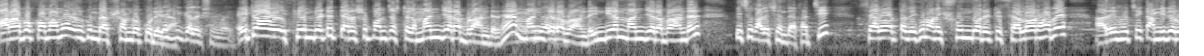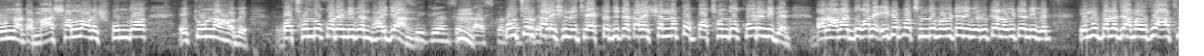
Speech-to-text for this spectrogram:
বাড়াবো কমাবো ওইরকম ব্যবসা আমরা করি না। কি কালেকশন ভাই? এটাও সেম রেটে তেরোশো পঞ্চাশ টাকা মানজারা ব্র্যান্ডের হ্যাঁ? মানজারা ব্র্যান্ড ইন্ডিয়ান মানজারা ব্র্যান্ডের কিছু কালেকশন দেখাচ্ছি। সালোয়ারটা দেখুন অনেক সুন্দর একটি সালোয়ার হবে। আর এই হচ্ছে কামিদের উন্নাটা। মাশাল্লাহ অনেক সুন্দর একটু উন্না হবে। পছন্দ করে নিবেন ভাইজান। প্রচুর কালেকশন রয়েছে। একটা দুইটা কালেকশন না তো পছন্দ করে নিবেন। আর আমার দোকানে এটা পছন্দ হবে ওইটা নিবেন ওইটা ওইটা নিবেন। এমন তা না যে আমার কাছে আছে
